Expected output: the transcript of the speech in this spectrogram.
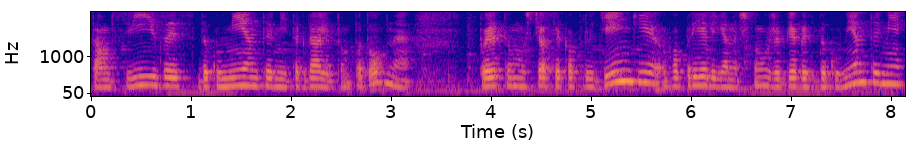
там с визой, с документами и так далее и тому подобное. Поэтому сейчас я коплю деньги, в апреле я начну уже бегать с документами,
